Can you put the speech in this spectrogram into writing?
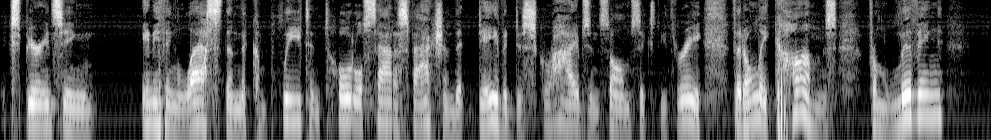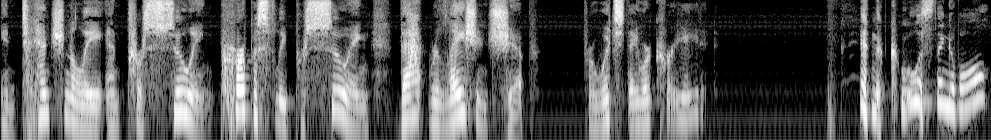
experiencing anything less than the complete and total satisfaction that David describes in Psalm 63 that only comes from living intentionally and pursuing, purposefully pursuing that relationship for which they were created. And the coolest thing of all,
